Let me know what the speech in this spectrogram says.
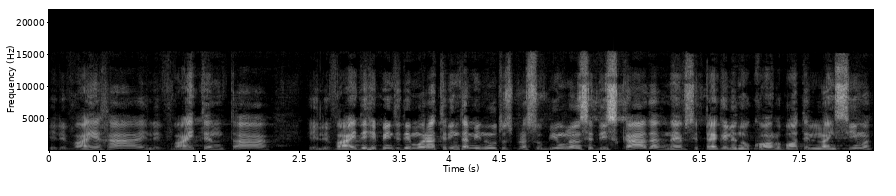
Ele vai errar, ele vai tentar, ele vai de repente demorar 30 minutos para subir um lance de escada, né? Você pega ele no colo, bota ele lá em cima,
